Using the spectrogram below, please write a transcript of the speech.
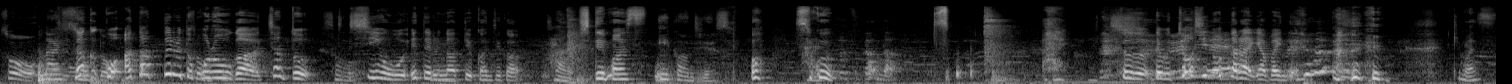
そうナイスなんかこう当たってるところがちゃんと芯を得てるなっていう感じがはしてます。いいい感じです。あすごい。つはい。そうそうでも調子乗ったらやばいんで。い きます。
